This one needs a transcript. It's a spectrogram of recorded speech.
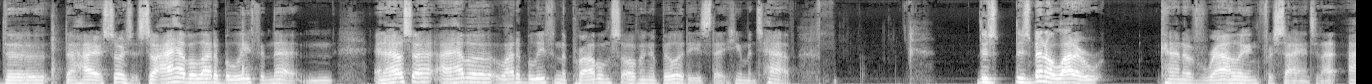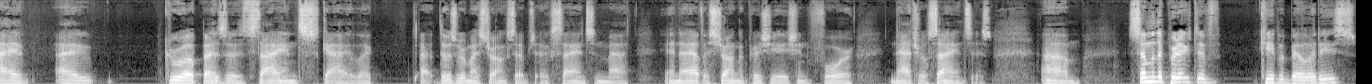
the the higher sources. So I have a lot of belief in that, and and I also I have a lot of belief in the problem solving abilities that humans have. There's there's been a lot of kind of rallying for science, and I I, I grew up as a science guy. Like uh, those were my strong subjects, science and math, and I have a strong appreciation for natural sciences. Um, some of the predictive capabilities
